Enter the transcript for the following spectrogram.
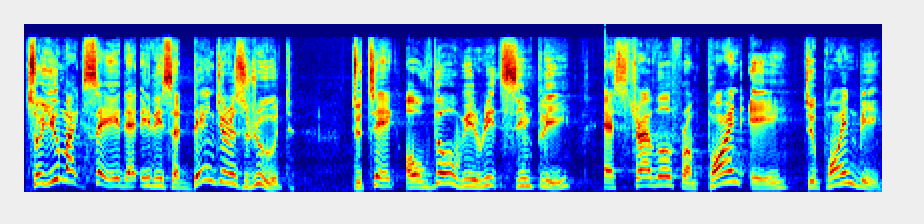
So you might say that it is a dangerous route to take, although we read simply as travel from point A to point B.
